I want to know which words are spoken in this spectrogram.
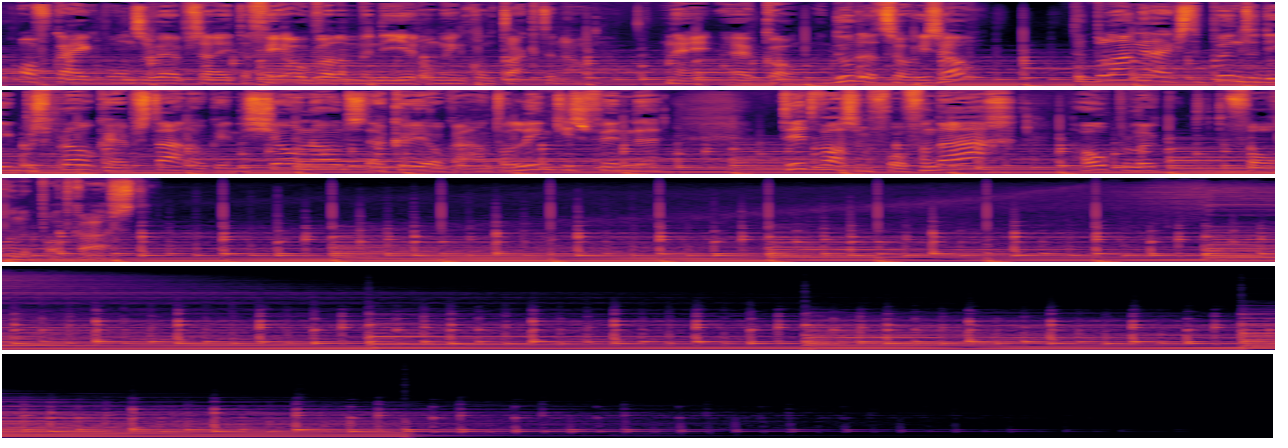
Of kijk op onze website, daar vind je ook wel een manier om in contact te nemen. Nee, uh, kom, doe dat sowieso. De belangrijkste punten die ik besproken heb staan ook in de show notes. Daar kun je ook een aantal linkjes vinden. Dit was hem voor vandaag. Hopelijk tot de volgende podcast.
